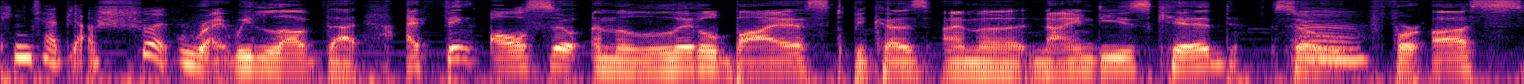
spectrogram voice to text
听起来比较顺。 Right, we love that. I think also I'm a little biased because I'm a 90s kid. So for us,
